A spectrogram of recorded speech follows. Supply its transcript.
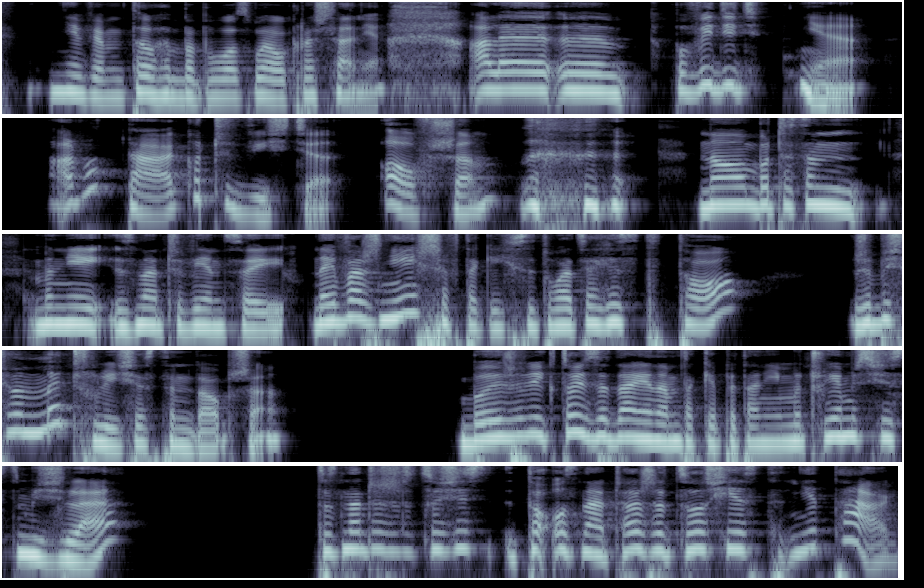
nie wiem, to chyba było złe określenie, ale powiedzieć nie, albo tak, oczywiście, owszem. No, bo czasem mniej znaczy więcej. Najważniejsze w takich sytuacjach jest to, żebyśmy my czuli się z tym dobrze. Bo jeżeli ktoś zadaje nam takie pytanie i my czujemy się z tym źle, to znaczy, że coś jest, to oznacza, że coś jest nie tak,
